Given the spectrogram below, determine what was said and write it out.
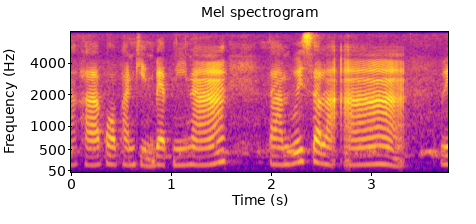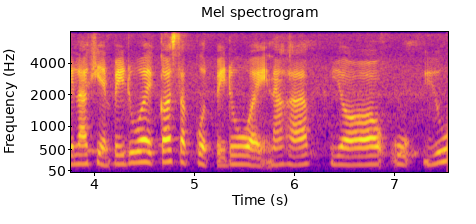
นะคะ พอพันเขียนแบบนี้นะ ตามด้วยสระอา เวลาเขียนไปด้วยก็สะกดไปด้วยนะคะยออุยุ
